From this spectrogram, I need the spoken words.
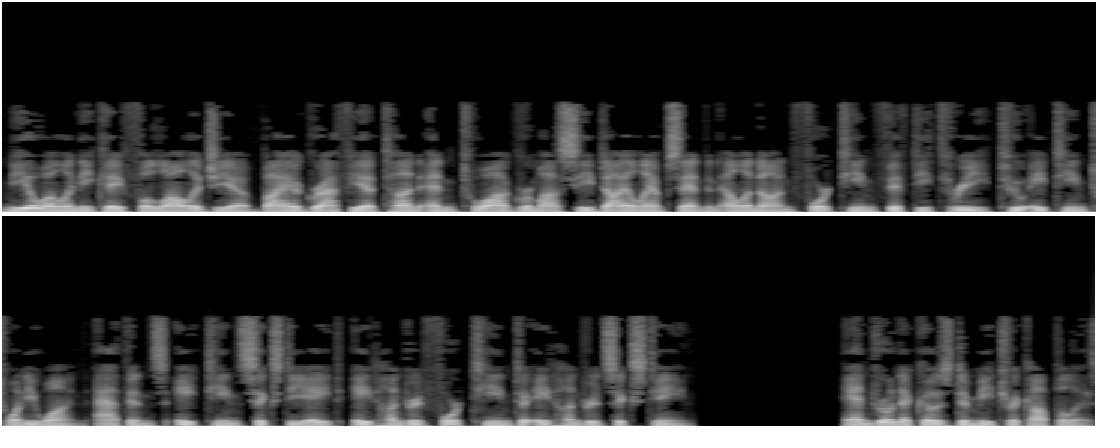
Neo-Hellenike Philologia Biographia tun en trois grammatie dialampsanton Elenon 1453–1821 Athens 1868, 814–816. Andronikos Dimitrakopoulos,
